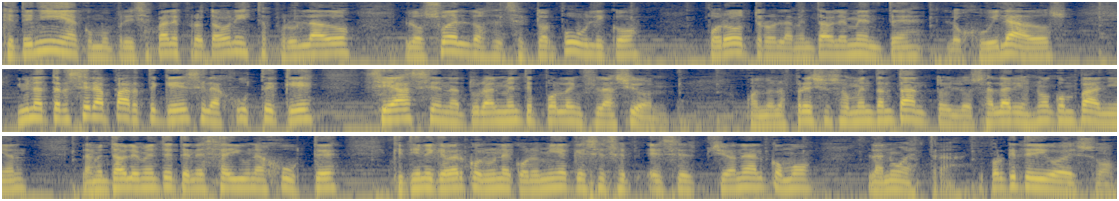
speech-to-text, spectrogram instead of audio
que tenía como principales protagonistas, por un lado, los sueldos del sector público, por otro, lamentablemente, los jubilados, y una tercera parte que es el ajuste que se hace naturalmente por la inflación cuando los precios aumentan tanto y los salarios no acompañan, lamentablemente tenés ahí un ajuste que tiene que ver con una economía que es excepcional como la nuestra. ¿Y por qué te digo eso?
